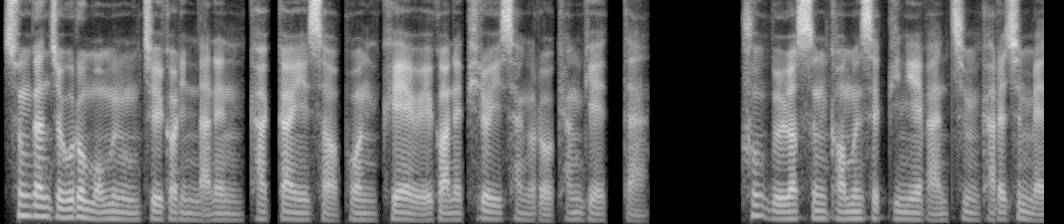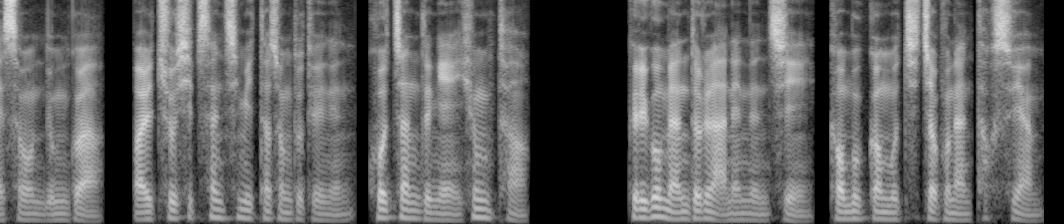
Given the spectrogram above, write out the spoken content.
순간적으로 몸을 움찔거린 나는 가까이서 본 그의 외관의 필요 이상으로 경계했다. 푹 눌러쓴 검은색 비니에 반쯤 가려진 매서운 눈과 얼추 10cm 정도 되는 콧잔 등의 흉터. 그리고 면도를 안 했는지 거뭇거뭇 지저분한 턱수염.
